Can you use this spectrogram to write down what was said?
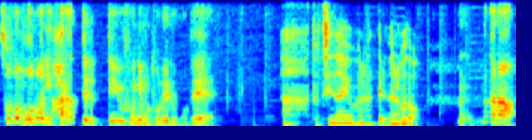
そのものに払ってるっていうふうにも取れるので。ああ、土地代を払ってる。なるほど。うん、だから、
